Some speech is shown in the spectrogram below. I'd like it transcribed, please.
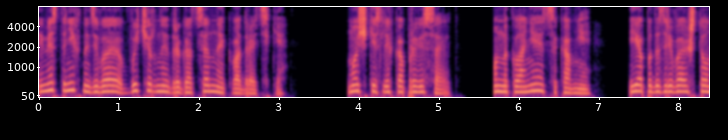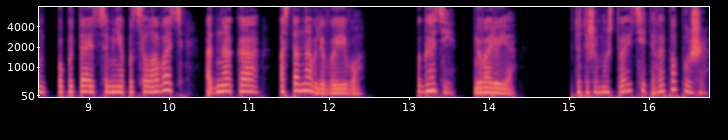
и вместо них надеваю вычурные драгоценные квадратики. Мочки слегка провисают. Он наклоняется ко мне, и я подозреваю, что он попытается меня поцеловать, однако останавливаю его. «Погоди», — говорю я. «Кто-то же может войти, давай попозже».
